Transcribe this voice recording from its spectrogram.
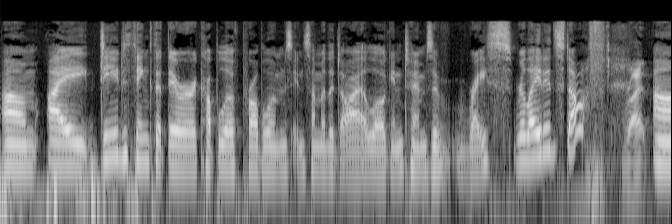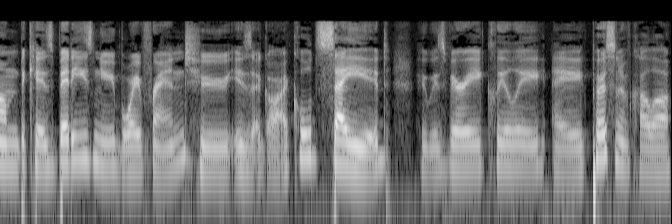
Um, I did think that there were a couple of problems in some of the dialogue in terms of race related stuff. Right. Um, because Betty's new boyfriend, who is a guy called Sayid, who is very clearly a person of color.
